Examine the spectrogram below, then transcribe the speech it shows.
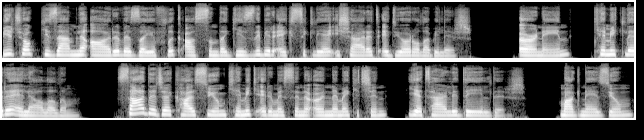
Birçok gizemli ağrı ve zayıflık aslında gizli bir eksikliğe işaret ediyor olabilir. Örneğin, kemikleri ele alalım. Sadece kalsiyum kemik erimesini önlemek için yeterli değildir. Magnezyum,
